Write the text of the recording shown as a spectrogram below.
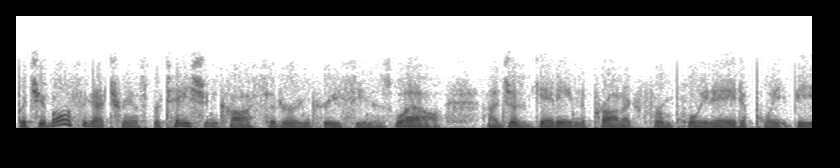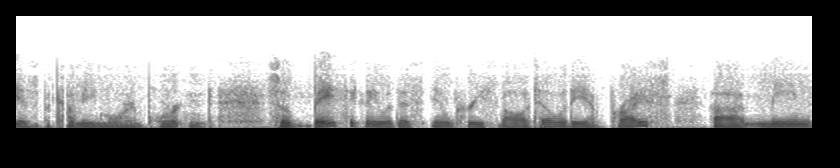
But you've also got transportation costs that are increasing as well. Uh, just getting the product from point A to point B is becoming more important. So basically, with this increased volatility of price. Uh, means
